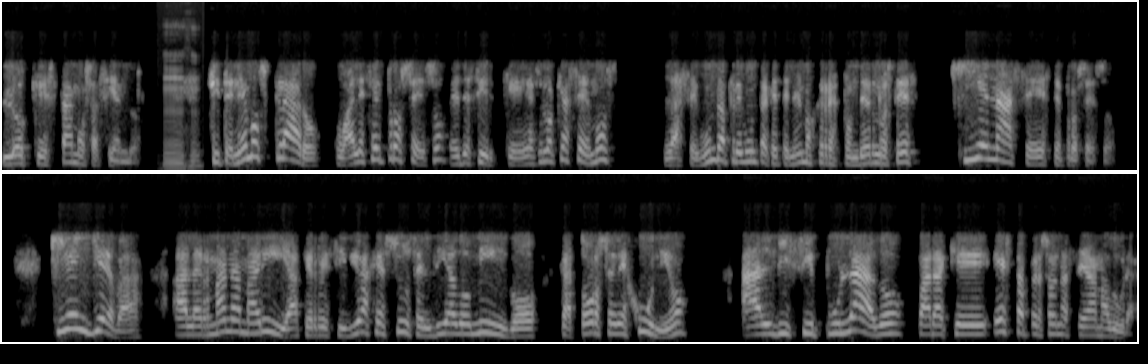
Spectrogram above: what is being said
lo que estamos haciendo. Si tenemos claro cuál es el proceso, es decir, qué es lo que hacemos, la segunda pregunta que tenemos que respondernos es, ¿quién hace este proceso? ¿Quién lleva a la hermana María que recibió a Jesús el día domingo 14 de junio al discipulado para que esta persona sea madura?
